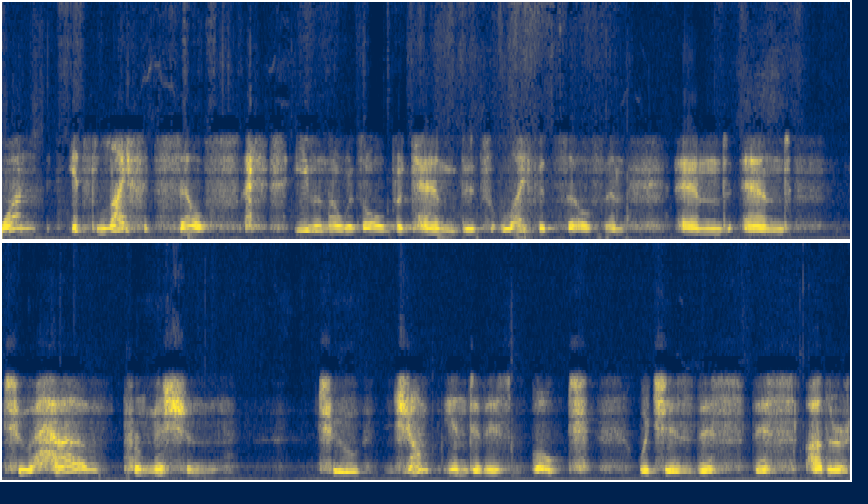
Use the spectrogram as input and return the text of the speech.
one, it's life itself. Even though it's all pretend, it's life itself, and and and to have permission to jump into this boat, which is this this other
